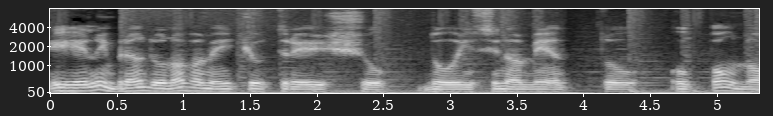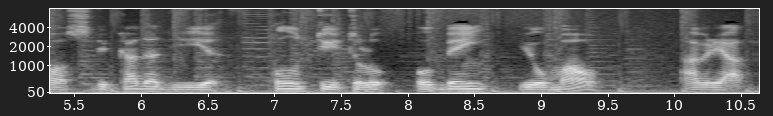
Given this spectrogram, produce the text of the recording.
E relembrando novamente o trecho do ensinamento o Pão Nosso de Cada Dia, com o título O Bem e o Mal, abre aspas,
